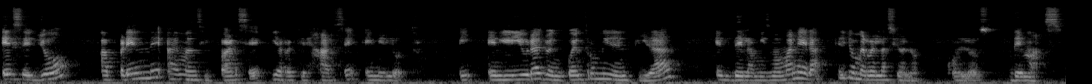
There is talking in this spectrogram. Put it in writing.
ese yo aprende a emanciparse y a reflejarse en el otro. En Libra yo encuentro mi identidad de la misma manera que yo me relaciono con los demás.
